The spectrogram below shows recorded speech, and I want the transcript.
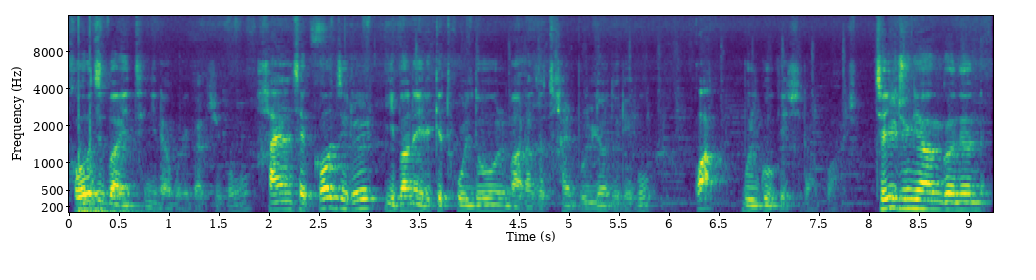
거즈 바이팅이라고 해가지고 하얀색 거즈를 입안에 이렇게 돌돌 말아서 잘 물려드리고 꽉 물고 계시라고 하죠. 제일 중요한 거는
